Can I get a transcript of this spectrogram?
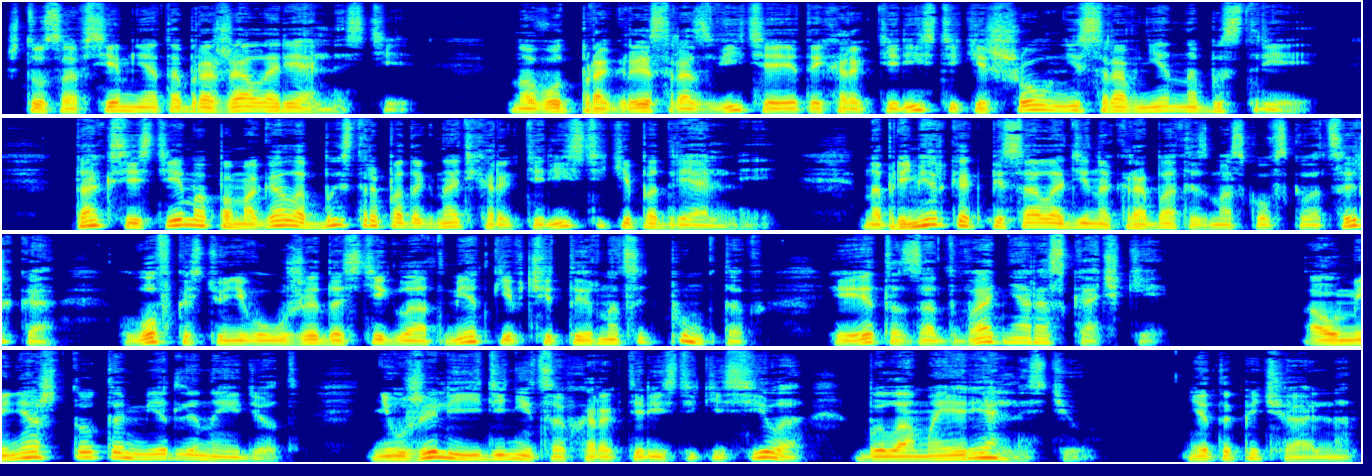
что совсем не отображало реальности. Но вот прогресс развития этой характеристики шел несравненно быстрее. Так система помогала быстро подогнать характеристики под реальные. Например, как писал один акробат из московского цирка, ловкость у него уже достигла отметки в 14 пунктов, и это за два дня раскачки. А у меня что-то медленно идет. Неужели единица в характеристике сила была моей реальностью? Это печально.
